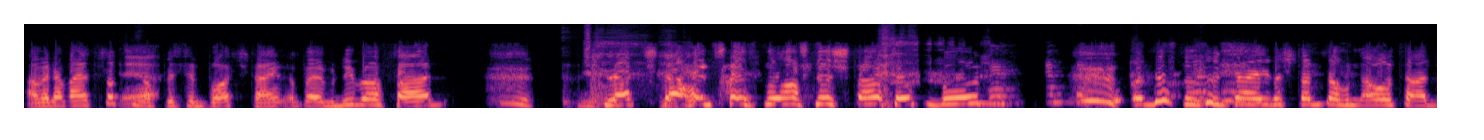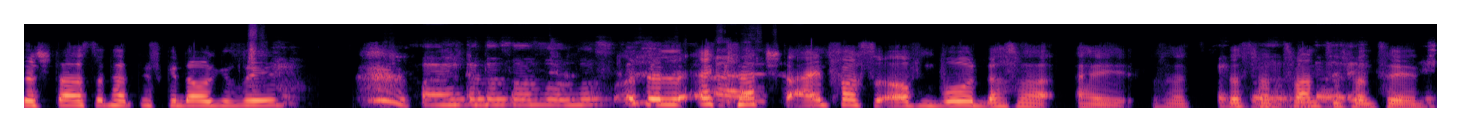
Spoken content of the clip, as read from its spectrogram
aber da war jetzt trotzdem Ja. noch ein bisschen Bordstein und beim Rüberfahren klatschte einfach so auf der Straße auf den Boden. Und das war so geil, da stand noch ein Auto an der Straße und hat es genau gesehen. Alter, das war so lustig. Und er, er klatschte einfach so auf den Boden. Das war, ey, das war, das war Da- 20 da- von 10. Ich,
